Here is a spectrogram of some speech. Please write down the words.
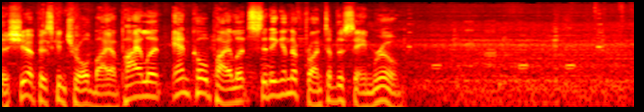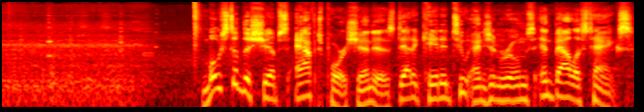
The ship is controlled by a pilot and co pilot sitting in the front of the same room. Most of the ship's aft portion is dedicated to engine rooms and ballast tanks.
